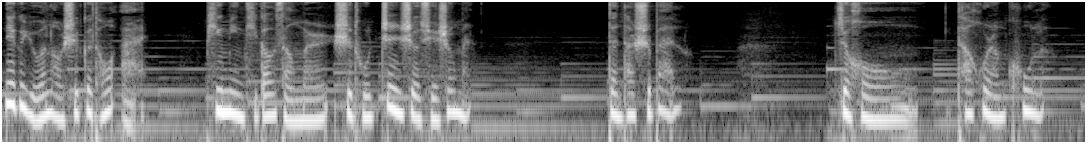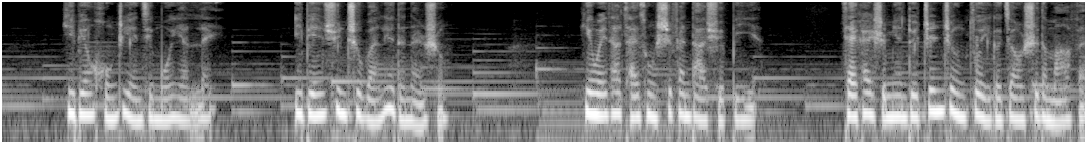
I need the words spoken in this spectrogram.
那个语文老师个头矮，拼命提高嗓门，试图震慑学生们。但他失败了。最后，他忽然哭了，一边红着眼睛抹眼泪，一边训斥顽劣的男生。因为他才从师范大学毕业，才开始面对真正做一个教师的麻烦。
